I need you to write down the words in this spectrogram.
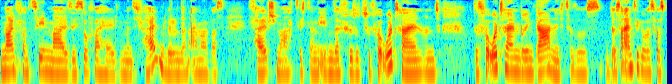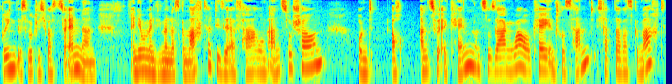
neun von zehn Mal sich so verhält, wie man sich verhalten will und dann einmal was falsch macht, sich dann eben dafür so zu verurteilen und das Verurteilen bringt gar nichts. Also es, das Einzige, was was bringt, ist wirklich was zu ändern. In dem Moment, wie man das gemacht hat, diese Erfahrung anzuschauen und anzuerkennen und zu sagen, wow, okay, interessant, ich habe da was gemacht,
